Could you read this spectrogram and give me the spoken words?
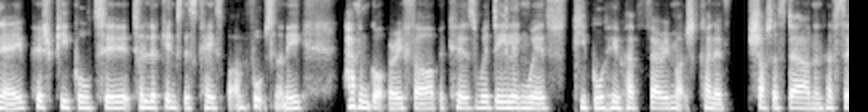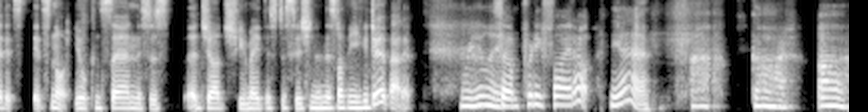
know, push people to to look into this case, but unfortunately haven't got very far because we're dealing with people who have very much kind of shut us down and have said it's it's not your concern. This is a judge who made this decision and there's nothing you can do about it. Really? So I'm pretty fired up. Yeah. Oh God. Oh,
